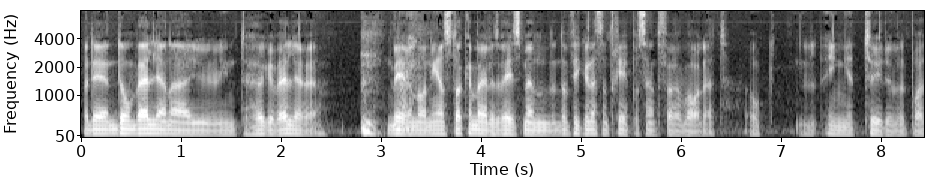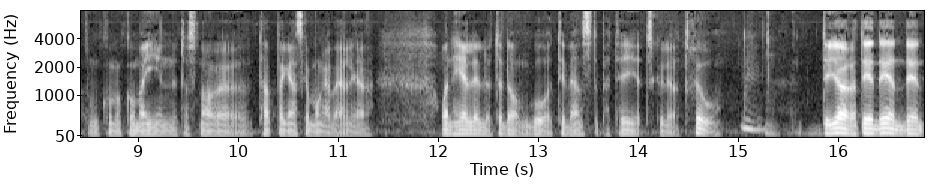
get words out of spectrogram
Och det, de väljarna är ju inte högerväljare mer än någon enstaka möjligtvis, men de fick ju nästan 3% förra valet. Och inget tyder väl på att de kommer komma in, utan snarare tappa ganska många väljare. Och en hel del av dem går till Vänsterpartiet, skulle jag tro. Mm. Det gör att det, det, det,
